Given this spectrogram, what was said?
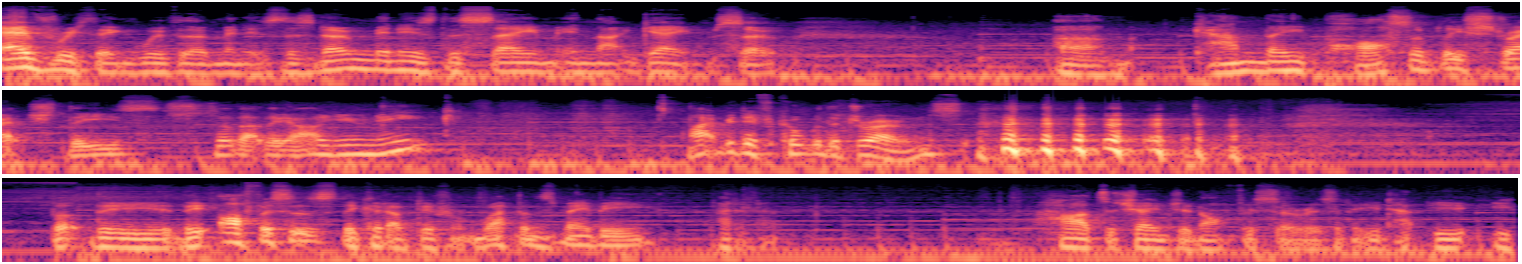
everything with their minis. There's no minis the same in that game. So, um, can they possibly stretch these so that they are unique? Might be difficult with the drones. but the the officers, they could have different weapons maybe. I don't know. hard to change an officer, isn't it? You, you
